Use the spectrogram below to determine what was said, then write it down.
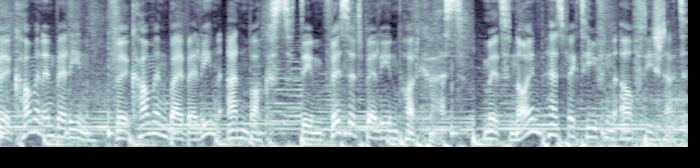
Willkommen in Berlin. Willkommen bei Berlin Unboxed, dem Visit Berlin Podcast mit neuen Perspektiven auf die Stadt.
